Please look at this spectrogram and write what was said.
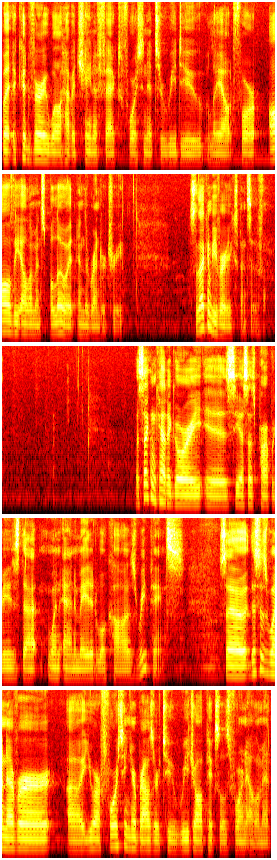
but it could very well have a chain effect forcing it to redo layout for all the elements below it in the render tree. So that can be very expensive. The second category is CSS properties that, when animated, will cause repaints. So this is whenever uh, you are forcing your browser to redraw pixels for an element.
